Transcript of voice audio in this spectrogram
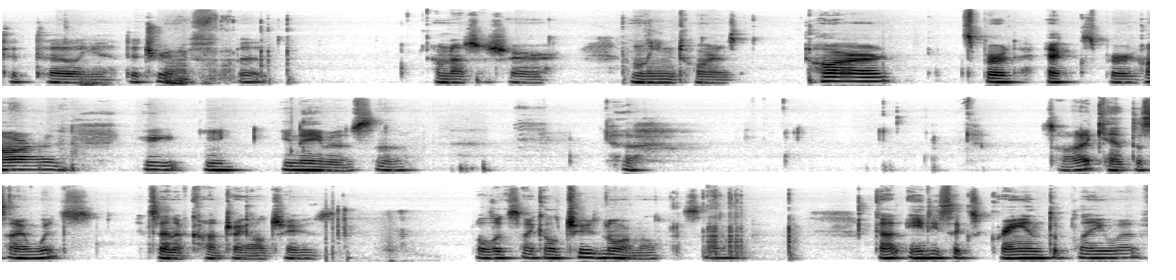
to tell you the truth, but I'm not so sure. I'm leaning towards hard, expert, expert, hard. You, you, you name it. So. so I can't decide which incentive contract I'll choose. Well, looks like I'll choose normal. So, got 86 grand to play with.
